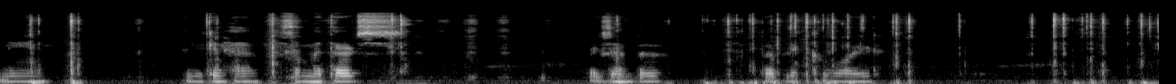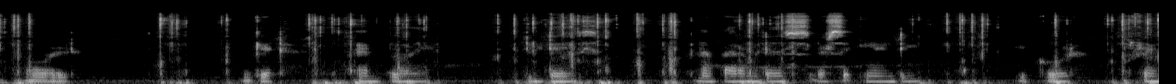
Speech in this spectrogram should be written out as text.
name. And we can have some methods. For example public void. Void. Get employee details have parameters let's say ent equal string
